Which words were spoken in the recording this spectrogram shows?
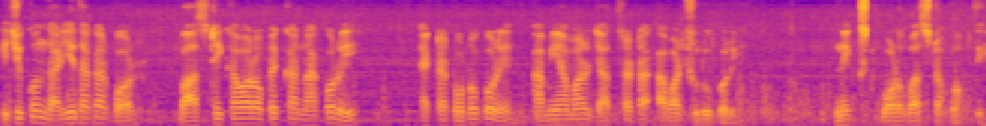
কিছুক্ষণ দাঁড়িয়ে থাকার পর বাস ঠিক হওয়ার অপেক্ষা না করেই একটা টোটো করে আমি আমার যাত্রাটা আবার শুরু করি। নেক্সট বড় বাস স্টপ অবধি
